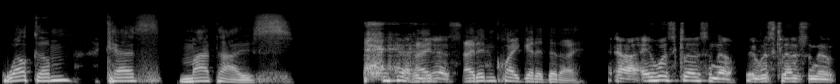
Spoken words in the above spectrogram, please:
Welcome, Kes Matthijs. I, yes, I didn't quite get it, did I? uh, it was close enough. It was close enough.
